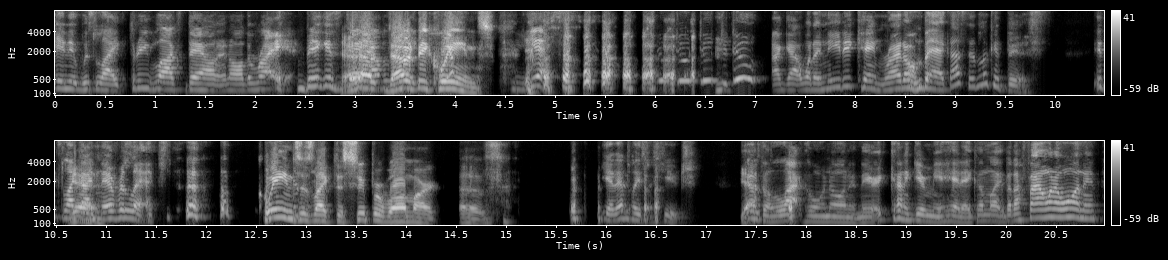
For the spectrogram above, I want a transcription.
And it was like three blocks down and on the right. Biggest Yeah, that, that would like, be "Yep, Queens. Yes. do, do, do, do, do. I got what I needed, came right on back. I said, look at this. It's like I never left. Queens is like the super Walmart of yeah, that place was huge. Yeah. There was a lot going on in there. It kind of gave me a headache. I'm like, but I found what I wanted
